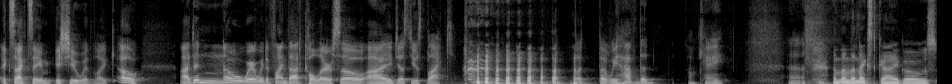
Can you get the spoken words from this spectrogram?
exact same issue with like oh I didn't know where we defined that color so I just used black but but we have the okay uh, And then the next guy goes,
